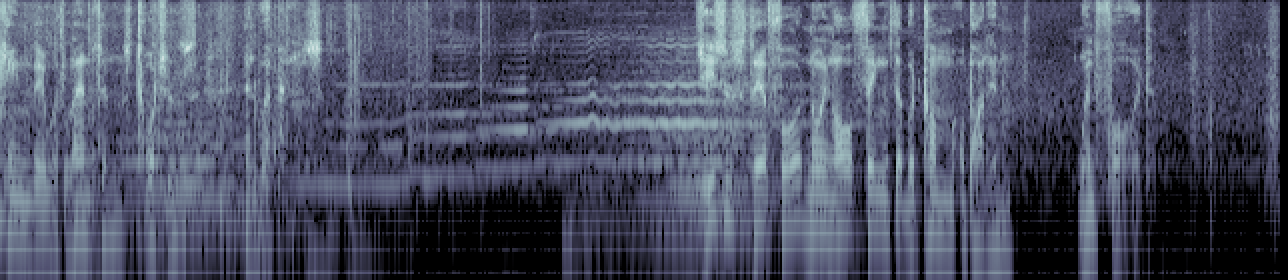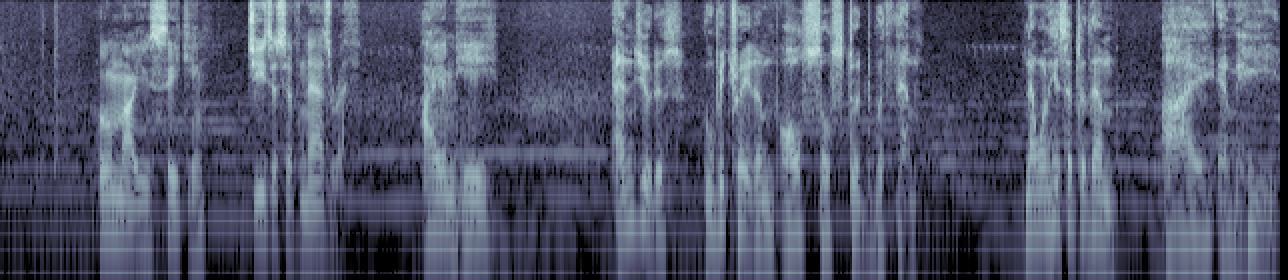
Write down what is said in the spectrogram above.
came there with lanterns, torches, and weapons. Jesus, therefore, knowing all things that would come upon him, went forward. Whom are you seeking? Jesus of Nazareth. I am he. And Judas, who betrayed him, also stood with them. Now when he said to them, I am he,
